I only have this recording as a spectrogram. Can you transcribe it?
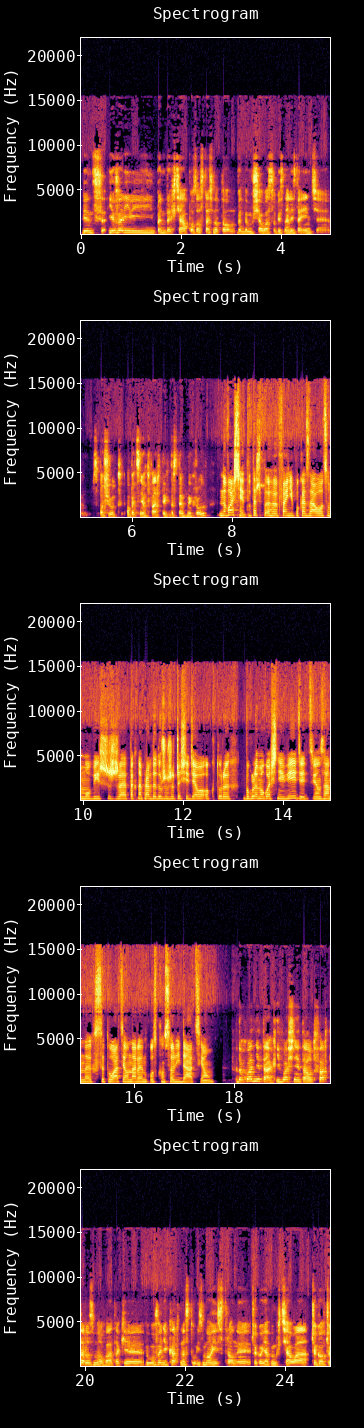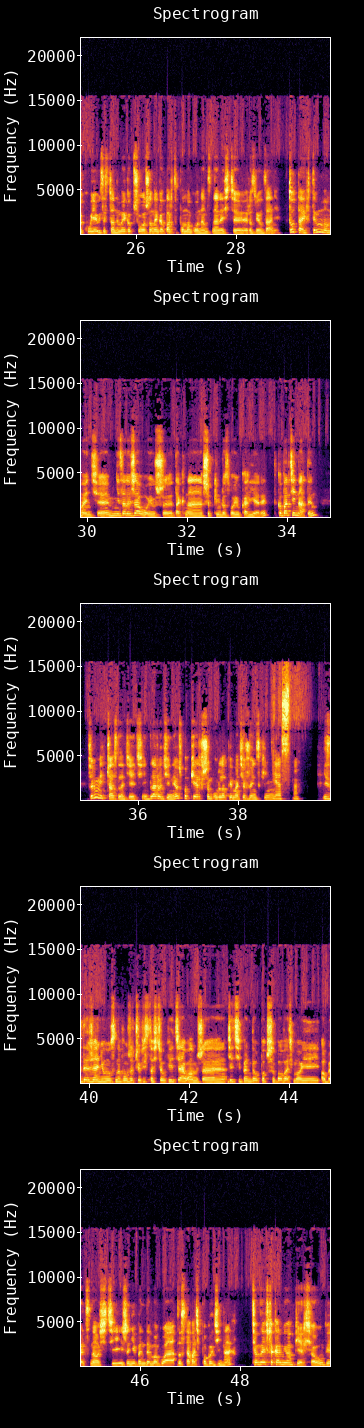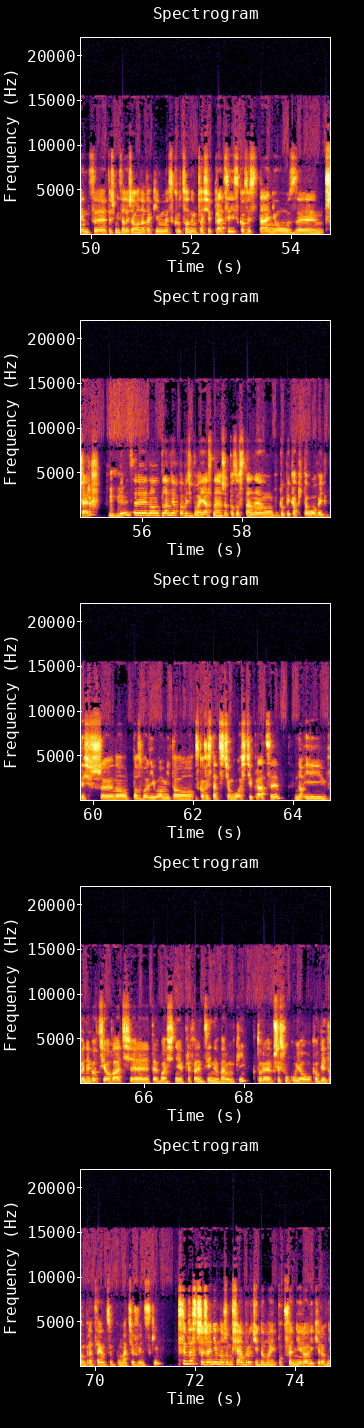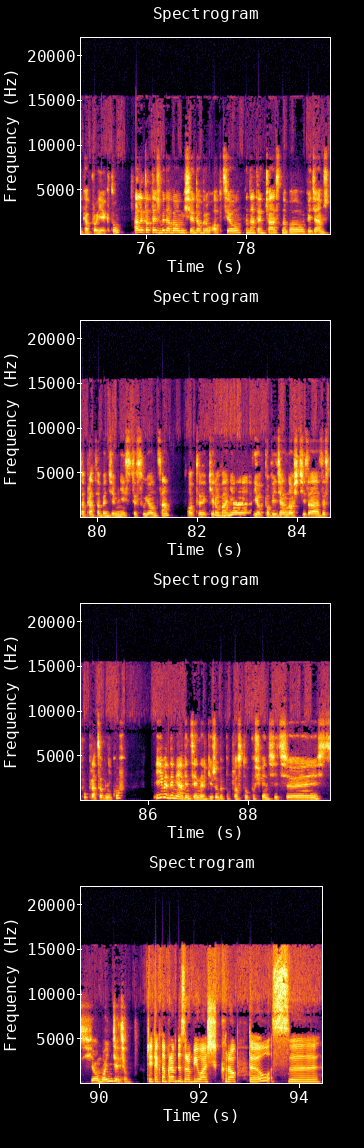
więc jeżeli będę chciała pozostać, no to będę musiała sobie znaleźć zajęcie spośród obecnie otwartych, dostępnych ról. No właśnie, to też e, fajnie pokazało, co mówisz, że tak naprawdę dużo rzeczy się działo, o których w ogóle mogłaś nie wiedzieć, związanych z sytuacją na rynku, z konsolidacją. Dokładnie tak. I właśnie ta otwarta rozmowa, takie wyłożenie kart na stół i z mojej strony, czego ja bym chciała, czego oczekuję, i ze strony mojego przyłożonego, bardzo pomogło nam znaleźć e, rozwiązanie. Tutaj, w tym momencie, mi nie zależało już e, tak na szybkim rozwoju kariery, tylko bardziej na tym, żeby mieć czas dla dzieci, dla rodziny. już po pierwszym urlopie macierzyńskim. Jasne i zderzeniu z nową rzeczywistością wiedziałam, że dzieci będą potrzebować mojej obecności, że nie będę mogła zostawać po godzinach. Ciągle jeszcze karmiłam piersią, więc e, też mi zależało na takim skróconym czasie pracy i skorzystaniu z przerw. Mhm. Więc e, no, dla mnie odpowiedź była jasna, że pozostanę w grupie kapitałowej, gdyż e, no, pozwoliło mi to skorzystać z ciągłości pracy, no i wynegocjować te właśnie preferencyjne warunki które przysługują kobietom wracającym po macierzyńskim. Z tym zastrzeżeniem, no, że musiałam wrócić do mojej poprzedniej roli kierownika projektu, ale to też wydawało mi się dobrą opcją na ten czas, no bo wiedziałam, że ta praca będzie mniej stresująca od kierowania mhm. i odpowiedzialności za zespół pracowników. I będę miała więcej energii, żeby po prostu poświęcić e, ją moim dzieciom. Czyli tak naprawdę zrobiłaś krok w tył z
